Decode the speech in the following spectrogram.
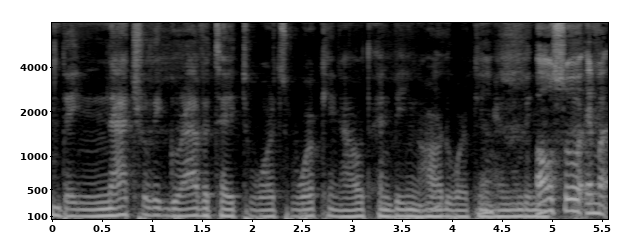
they naturally gravitate towards working out and being hardworking Yeah. and being Also, in my,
